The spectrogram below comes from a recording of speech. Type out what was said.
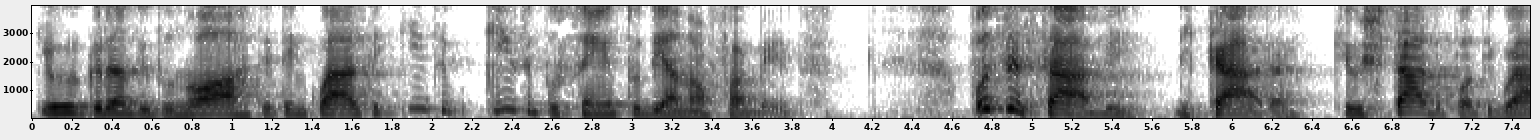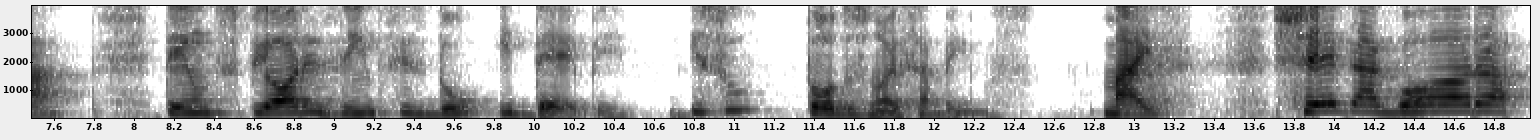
que o Rio Grande do Norte tem quase 15%, 15 de analfabetos. Você sabe, de cara, que o estado Potiguar tem um dos piores índices do IDEB. Isso todos nós sabemos. Mas chega agora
